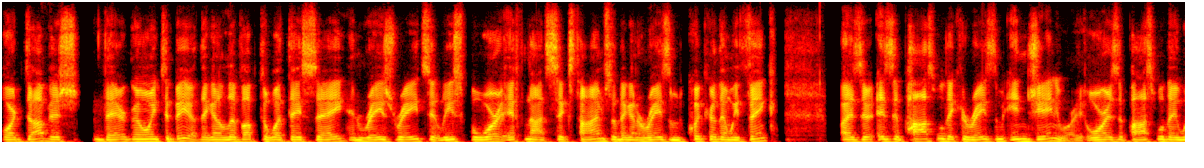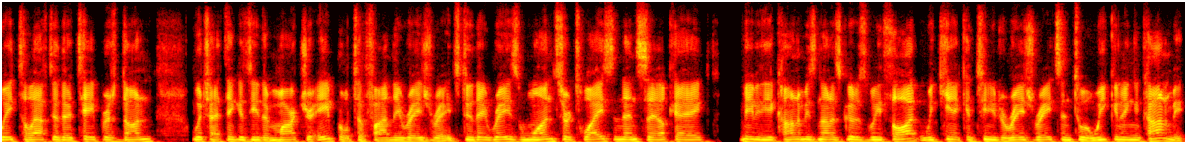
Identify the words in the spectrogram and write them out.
or dovish they're going to be. Are they going to live up to what they say and raise rates at least four, if not six times? Are they going to raise them quicker than we think? Is, there, is it possible they could raise them in January? Or is it possible they wait till after their taper is done, which I think is either March or April, to finally raise rates? Do they raise once or twice and then say, okay, maybe the economy is not as good as we thought. We can't continue to raise rates into a weakening economy.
